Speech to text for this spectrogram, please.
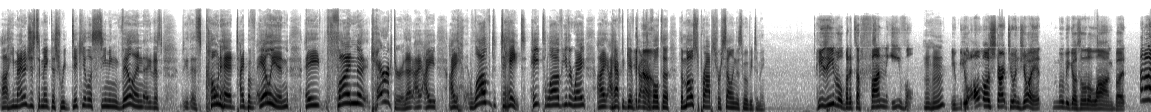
Uh, he manages to make this ridiculous seeming villain, uh, this this conehead type of alien, a fun character that I I, I loved to hate, hate to love. Either way, I, I have to give John Travolta the most props for selling this movie to me. He's evil, but it's a fun evil. Mm-hmm. You you almost start to enjoy it. The movie goes a little long, but I don't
